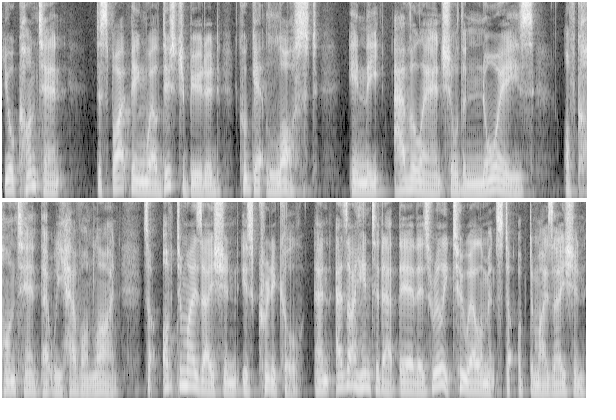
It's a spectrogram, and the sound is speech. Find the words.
your content, despite being well distributed, could get lost in the avalanche or the noise of content that we have online. So, optimization is critical. And as I hinted at there, there's really two elements to optimization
